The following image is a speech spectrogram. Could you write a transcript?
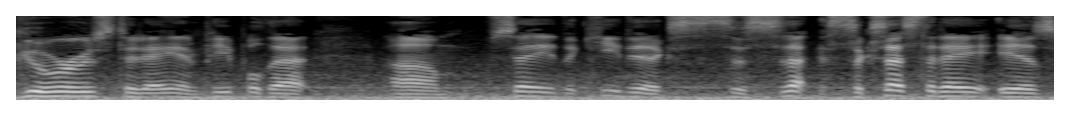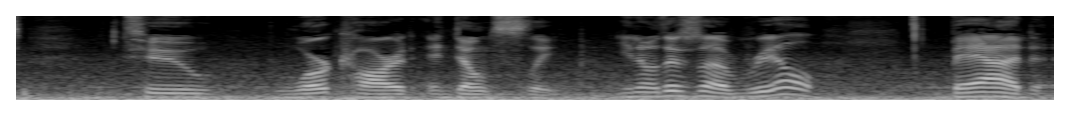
gurus today and people that um, say the key to success today is to work hard and don't sleep. You know, there's a real bad,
